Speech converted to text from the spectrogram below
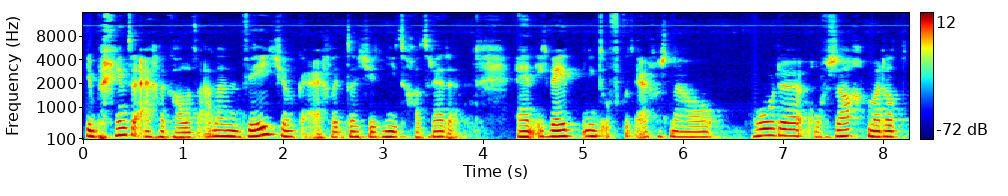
je begint er eigenlijk half aan. Dan weet je ook eigenlijk dat je het niet gaat redden. En ik weet niet of ik het ergens nou hoorde of zag, maar dat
